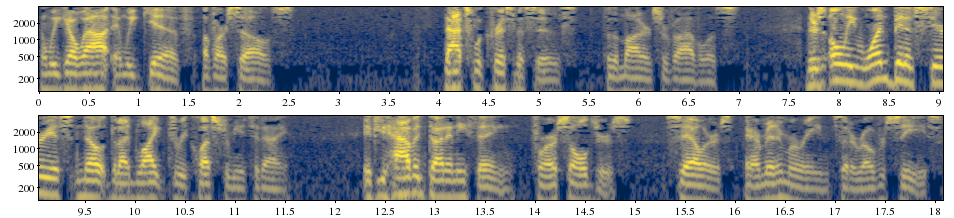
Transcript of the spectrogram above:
And we go out and we give of ourselves. That's what Christmas is for the modern survivalists. There's only one bit of serious note that I'd like to request from you today. If you haven't done anything for our soldiers, sailors, airmen, and marines that are overseas,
